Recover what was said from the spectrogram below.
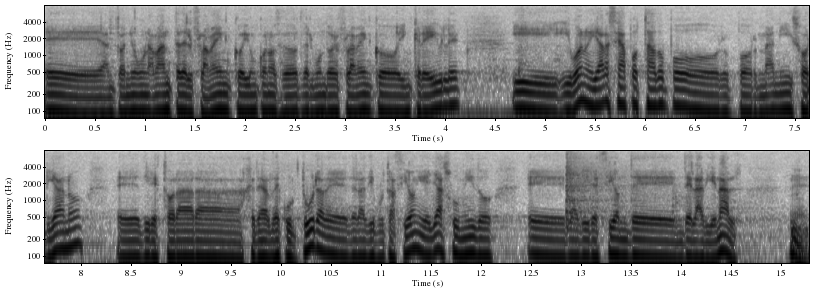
Eh, Antonio, un amante del flamenco y un conocedor del mundo del flamenco increíble. Y, bueno, y ahora se ha apostado por, Nani Soriano, eh, directora general de Cultura de, la Diputación, y ella ha asumido eh, la dirección de, la Bienal. Mm. Eh,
